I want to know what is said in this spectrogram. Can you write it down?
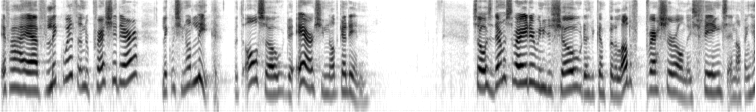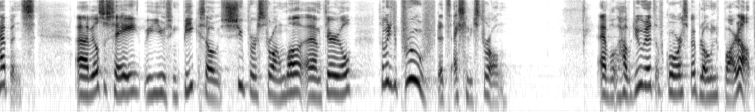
If I have liquid under pressure there, liquid should not leak, but also the air should not get in. So as a demonstrator, we need to show that we can put a lot of pressure on these things and nothing happens. Uh, we also say we're using PEEK, so super strong uh, material. So we need to prove that it's actually strong. And how to do that, of course, by blowing the part up,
